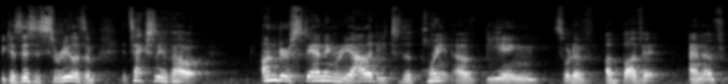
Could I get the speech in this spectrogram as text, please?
because this is surrealism. It's actually about understanding reality to the point of being sort of above it and of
